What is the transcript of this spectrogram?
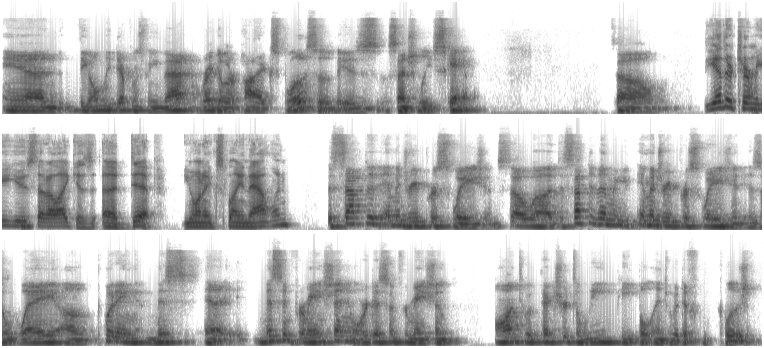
And the only difference between that and regular high explosive is essentially scale. So the other term you use that I like is a dip. You want to explain that one? Deceptive imagery persuasion. So, uh, deceptive Im- imagery persuasion is a way of putting mis- uh, misinformation or disinformation onto a picture to lead people into a different conclusion.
